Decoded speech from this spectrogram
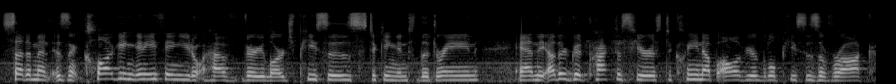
sediment isn't clogging anything, you don't have very large pieces sticking into the drain. And the other good practice here is to clean up all of your little pieces of rock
